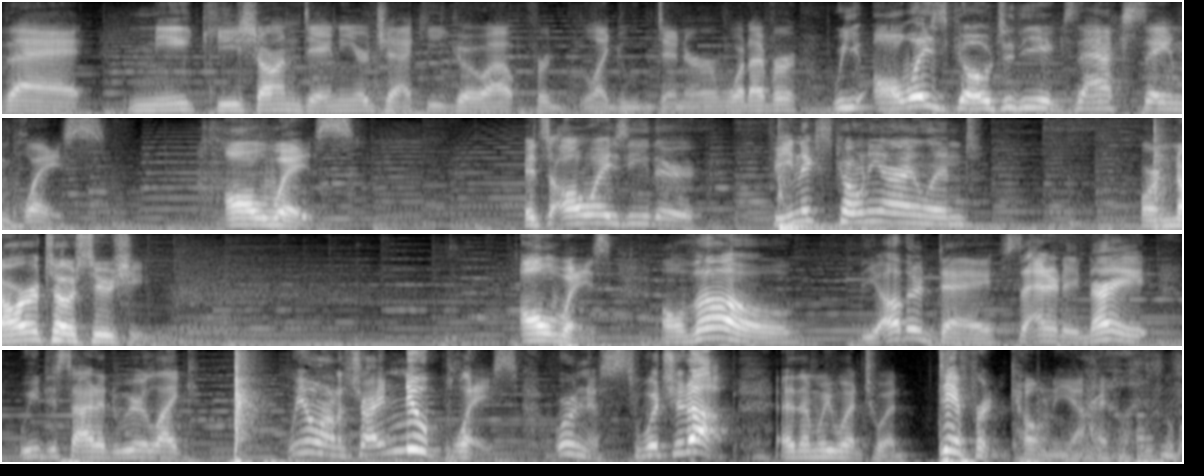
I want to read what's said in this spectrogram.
that me, Keyshawn, Danny, or Jackie go out for like dinner or whatever, we always go to the exact same place. Always. It's always either Phoenix Coney Island or Naruto Sushi. Always. Although, the other day, Saturday night, we decided we were like, we want to try a new place. We're going to switch it up. And then we went to a different Coney Island.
